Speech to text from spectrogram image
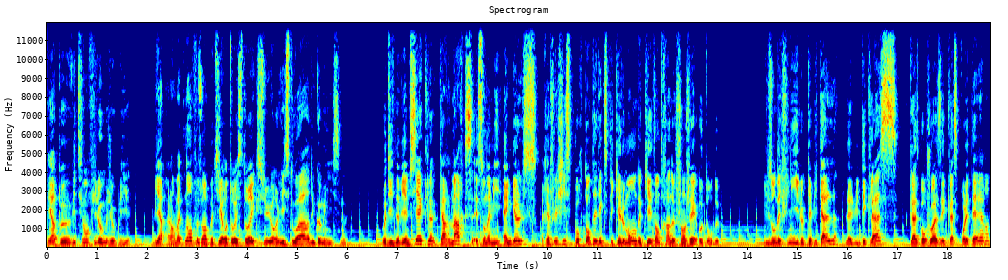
et un peu vite fait en philo mais j'ai oublié. Bien, alors maintenant faisons un petit retour historique sur l'histoire du communisme. Au 19e siècle, Karl Marx et son ami Engels réfléchissent pour tenter d'expliquer le monde qui est en train de changer autour d'eux. Ils ont défini le capital, la lutte des classes, classe bourgeoise et classe prolétaire,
